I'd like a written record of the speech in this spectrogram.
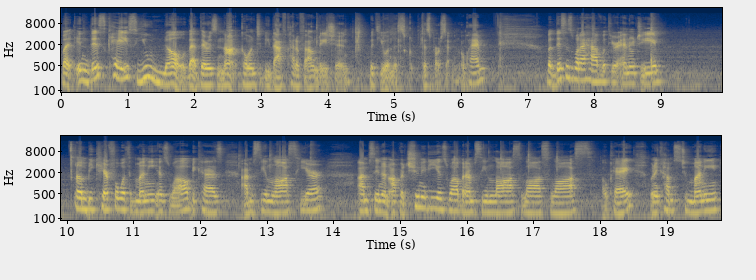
But in this case, you know that there's not going to be that kind of foundation with you and this this person okay? But this is what i have with your energy. Um be careful with money as well because i'm seeing loss here. I'm seeing an opportunity as well but i'm seeing loss loss loss okay? When it comes to money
